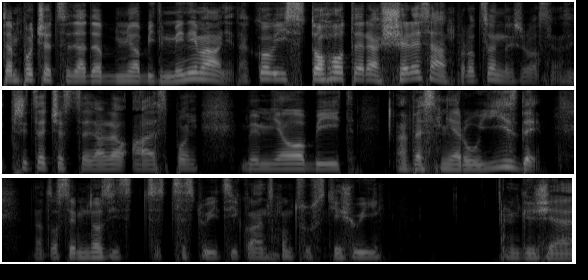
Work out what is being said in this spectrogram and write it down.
ten počet sedadel by měl být minimálně takový, z toho teda 60%, takže vlastně asi 36 sedadel alespoň by mělo být ve směru jízdy. Na to si mnozí cestující konec konců stěžují, že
